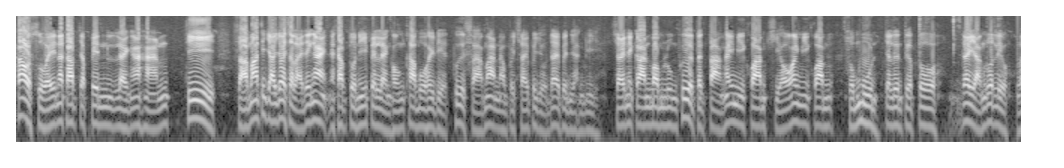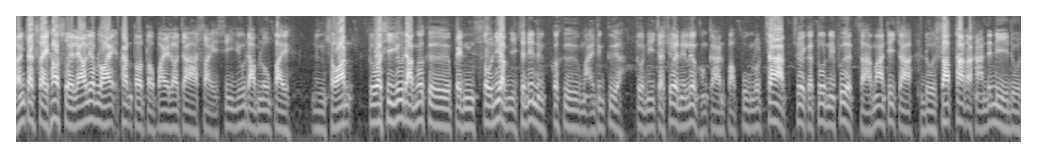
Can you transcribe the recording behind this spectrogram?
ข้าวสวยนะครับจะเป็นแหล่งอาหารที่ สามารถที่จะย่อยสลายได้ง่ายนะครับ ตัวนี้เป็นแหล่งของคาร์โบไฮเดรตพืชสามารถนำไปใช้ประโยชน์ได้เป็นอย่างดี ใช้ในการบำรุงพืชต่างๆ ให้มีความเขียวให้มีความสมบูรณ์เจริญเติบโตได้อย่างรวดเร็ว หลังจากใส่ข้าวสวยแล้วเรียบร้อย ขั้นตอนต่อไปเราจะใส่ซีอิ๊วดำลงไป 1 ช้อน ตัวซีอิ๊วดำก็คือเป็นโซเดียมอีกชนิดหนึ่งก็คือหมายถึงเกลือ ตัวนี้จะช่วยในเรื่องของการปรับปรุงรสชาติ ช่วยกระตุ้นให้พืช สามารถที่จะดูดซับธาตุอาหารได้ดี ดูด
